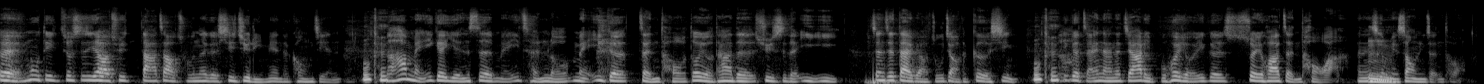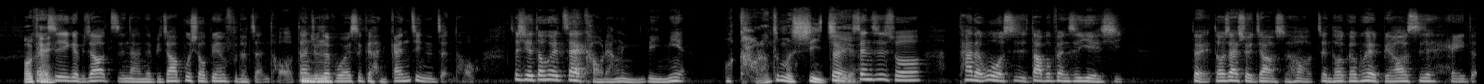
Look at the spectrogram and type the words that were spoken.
对，目的就是要去打造出那个戏剧里面的空间。OK，然后每一个颜色、每一层楼、每一个枕头都有它的叙事的意义，甚至代表主角的个性。OK，一个宅男的家里不会有一个碎花枕头啊，可能是个美少女枕头。OK，可能是一个比较直男的、比较不修边幅的枕头，但绝对不会是个很干净的枕头。这些都会在考量里里面。我，考量这么细节。对，甚至说他的卧室大部分是夜戏，对，都在睡觉的时候，枕头可不可以不要是黑的？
